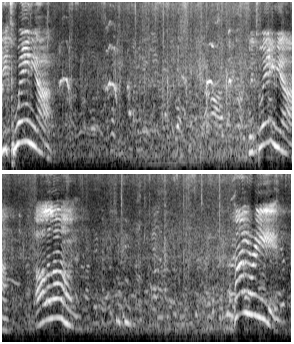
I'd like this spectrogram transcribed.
Lithuania. Lithuania. All alone. Hungary.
